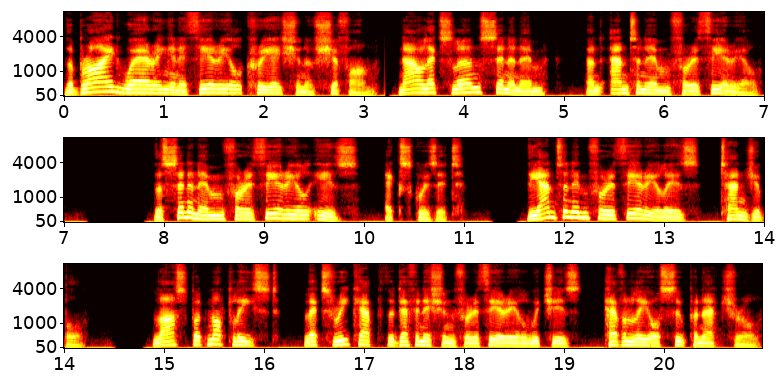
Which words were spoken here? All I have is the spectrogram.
The bride wearing an ethereal creation of chiffon. Now let's learn synonym and antonym for ethereal. The synonym for ethereal is exquisite. The antonym for ethereal is tangible. Last but not least, let's recap the definition for ethereal which is heavenly or supernatural.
